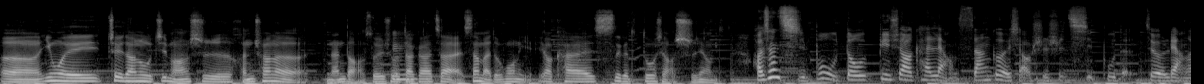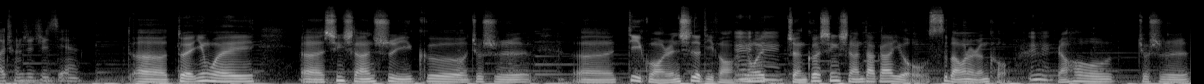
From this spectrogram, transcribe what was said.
呃，因为这段路基本上是横穿了南岛，所以说嗯大概在三百多公里，要开四个多小时样子。好像起步都必须要开两三个小时是起步的，就两个城市之间。呃，对，因为呃，新西兰是一个就是呃地广人稀的地方，因为整个新西兰大概有四百万的人口，嗯，然后就是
